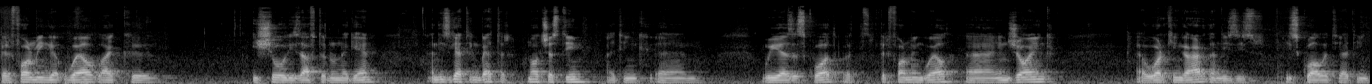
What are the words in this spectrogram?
performing well like uh, he showed this afternoon again, and he's getting better. Not just him, I think um, we as a squad, but performing well, uh, enjoying, uh, working hard, and this is his quality. I think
